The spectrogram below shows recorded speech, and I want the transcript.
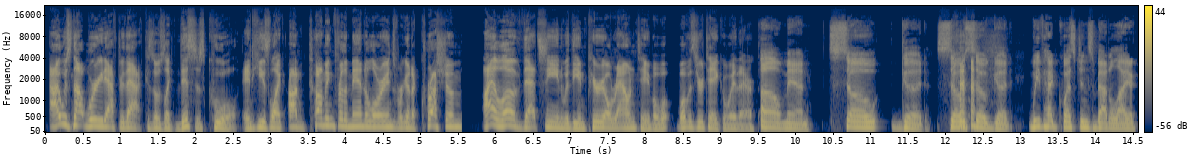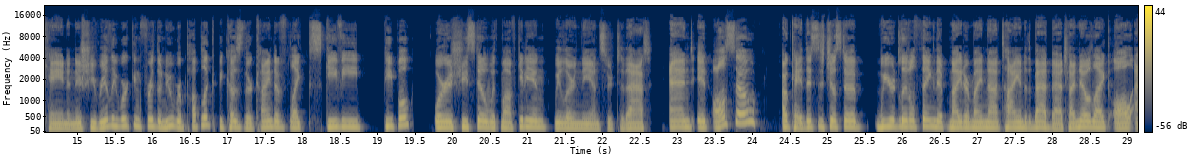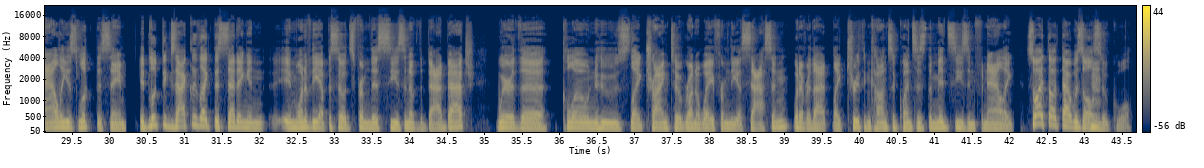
I was not worried after that because I was like, this is cool. And he's like, I'm coming for the Mandalorians. We're going to crush them. I loved that scene with the Imperial Roundtable. What, what was your takeaway there? Oh man, so good. So so good. We've had questions about Elia Kane and is she really working for the New Republic because they're kind of like skeevy people or is she still with Moff Gideon? We learned the answer to that. And it also okay, this is just a weird little thing that might or might not tie into the Bad Batch. I know like all alleys look the same. It looked exactly like the setting in in one of the episodes from this season of the Bad Batch where the clone who's like trying to run away from the assassin, whatever that like Truth and Consequences, the mid-season finale. So I thought that was hmm. also cool.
